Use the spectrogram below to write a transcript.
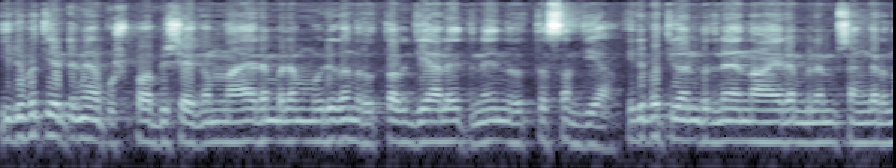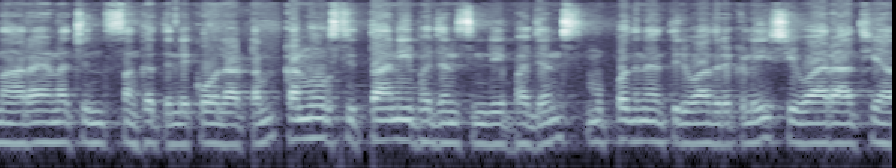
ഇരുപത്തിയെട്ടിന് പുഷ്പാഭിഷേകം നായരമ്പലം മുരുക നൃത്ത വിദ്യാലയത്തിന് നൃത്തസന്ധ്യ ഇരുപത്തിയൊൻപതിന് നായരമ്പലം ശങ്കരനാരായണ ചിന്ത് സംഘത്തിന്റെ കോലാട്ടം കണ്ണൂർ സിത്താനി ഭജൻസിന്റെ ഭജൻസ് മുപ്പതിന് തിരുവാതിരക്കളി ശിവാരാധ്യ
